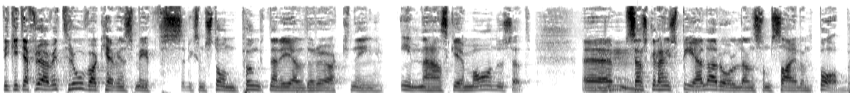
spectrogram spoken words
Vilket jag för övrigt tror var Kevin Smiths liksom, ståndpunkt när det gällde rökning innan han skrev manuset. Eh, Sen skulle han ju spela rollen som Silent Bob.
